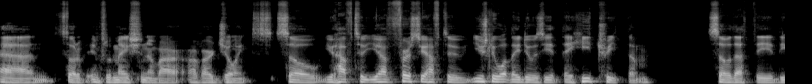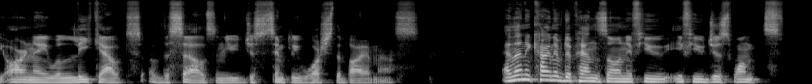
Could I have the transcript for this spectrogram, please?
and sort of inflammation of our of our joints. So you have to you have first you have to usually what they do is you, they heat treat them so that the, the RNA will leak out of the cells and you just simply wash the biomass. And then it kind of depends on if you if you just want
